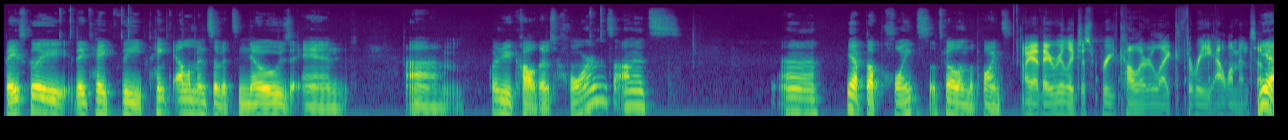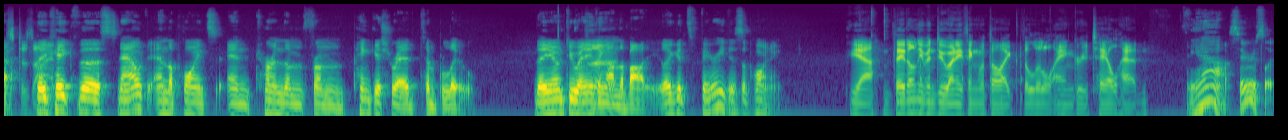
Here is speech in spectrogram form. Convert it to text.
Basically, they take the pink elements of its nose and um, what do you call those horns on its? Uh, yeah, the points. Let's call them the points. Oh yeah, they really just recolor like three elements of yeah, its design. they take the snout and the points and turn them from pinkish red to blue. They don't do anything The- on the body. Like it's very disappointing. Yeah, they don't even do anything with the like the little angry tail head. Yeah, seriously.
